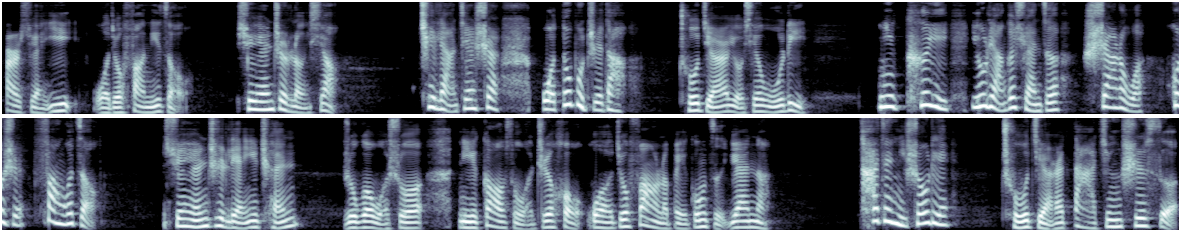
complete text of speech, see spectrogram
二选一，我就放你走。”轩辕志冷笑：“这两件事我都不知道。”楚景儿有些无力：“你可以有两个选择，杀了我，或是放我走。”轩辕志脸一沉：“如果我说你告诉我之后，我就放了北宫子渊呢？他在你手里？”楚景儿大惊失色。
